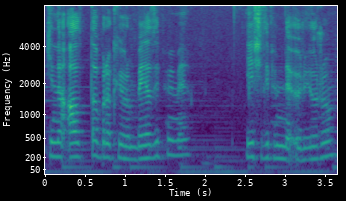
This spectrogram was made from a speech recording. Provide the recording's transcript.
İlkini altta bırakıyorum beyaz ipimi. Yeşil ipimle örüyorum.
